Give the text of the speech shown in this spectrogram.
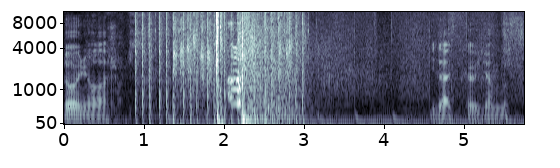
Ne oynuyorlar? Bir dakika bir cam bas.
